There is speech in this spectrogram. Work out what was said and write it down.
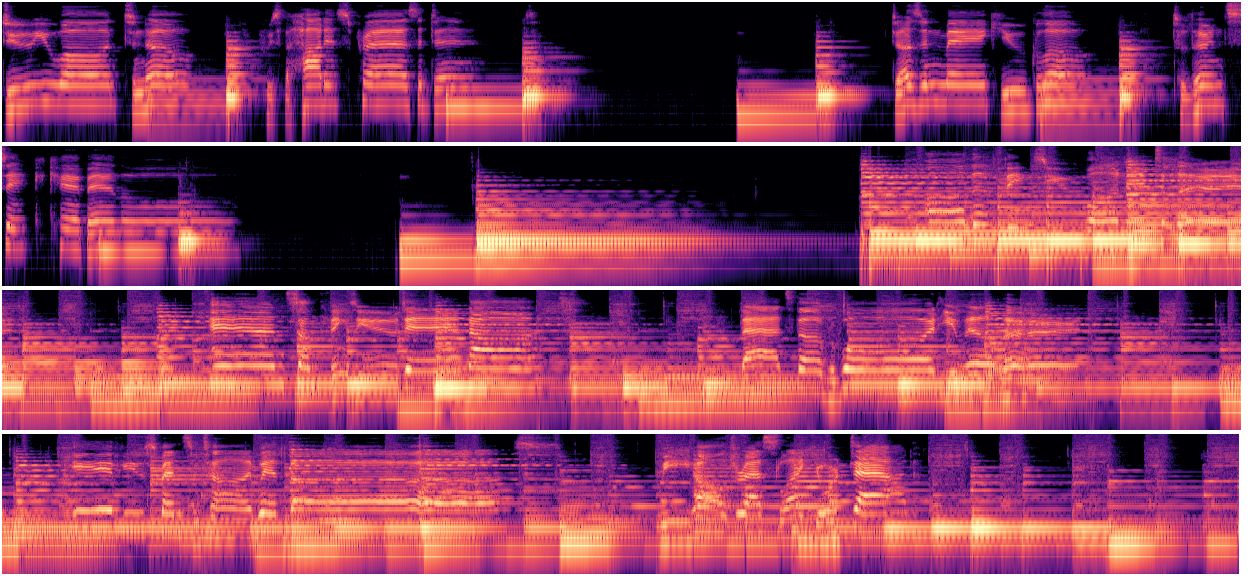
Do you want to know who's the hottest president? Doesn't make you glow to learn sick cabello. Time with us. We all dress like your dad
